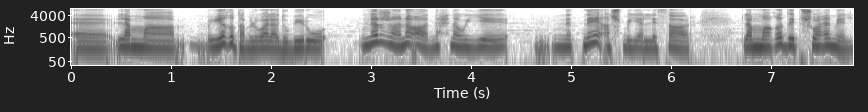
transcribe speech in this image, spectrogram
آه، لما يغضب الولد وبيروق نرجع نقعد نحن وياه نتناقش باللي صار لما غضب شو عمل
